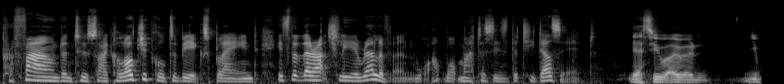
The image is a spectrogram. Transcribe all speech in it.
profound and too psychological to be explained. It's that they're actually irrelevant. What, what matters is that he does it. Yes, you uh, you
